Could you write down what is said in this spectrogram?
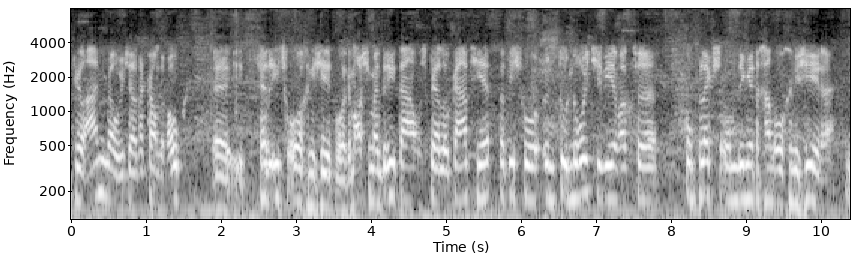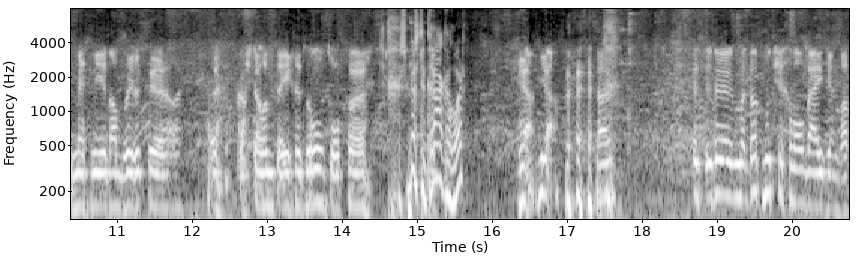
veel animo is, dan kan er ook verder iets georganiseerd worden. Maar als je maar drie tafels per locatie hebt, dat is voor een toernooitje weer wat complex om dingen te gaan organiseren. Met weer dan wil ik uh, kastellen tegen het rond of... Dat is best een kraker hoor. Ja, ja. nou, het, de, maar dat moet je gewoon wijzen wat,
